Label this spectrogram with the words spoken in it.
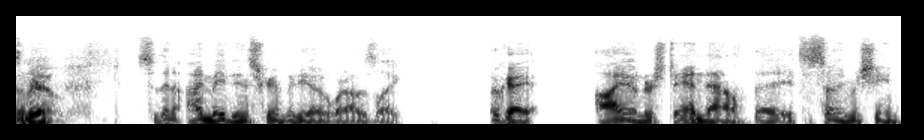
else knew. So then I made an Instagram video where I was like, "Okay, I understand now that it's a sewing machine,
